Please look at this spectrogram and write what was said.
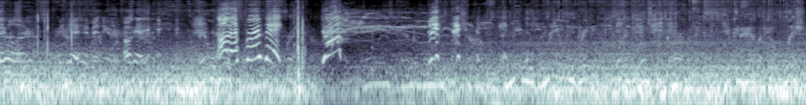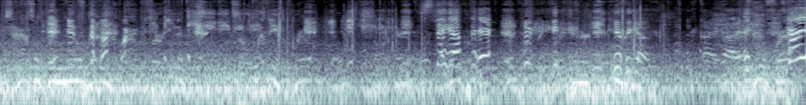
Wait, hold on. Let me get him in here. Okay. Oh, that's perfect. You can have a delicious hassle-free meal It's not ready working. in 30 minutes. So whether you're grilling, Stay up there. Here we go. I got it. Hurry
